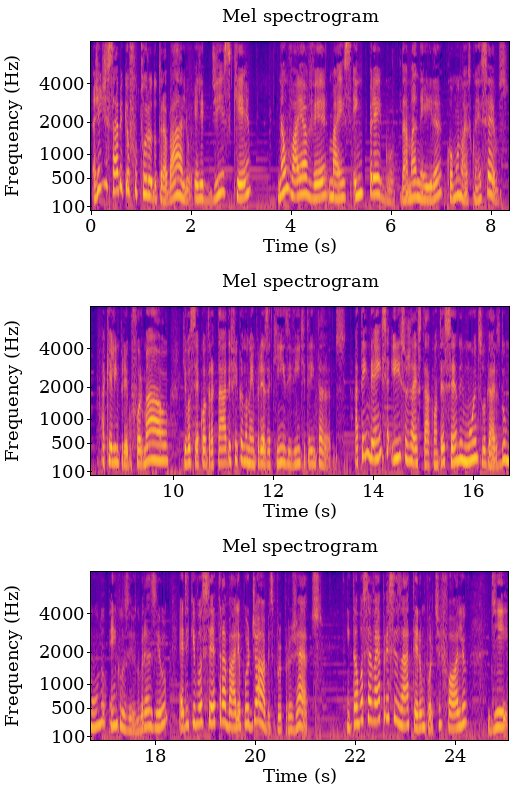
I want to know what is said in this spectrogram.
A gente sabe que o futuro do trabalho, ele diz que não vai haver mais emprego da maneira como nós conhecemos. Aquele emprego formal, que você é contratado e fica numa empresa 15, 20, 30 anos. A tendência, e isso já está acontecendo em muitos lugares do mundo, inclusive no Brasil, é de que você trabalhe por jobs, por projetos. Então você vai precisar ter um portfólio de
